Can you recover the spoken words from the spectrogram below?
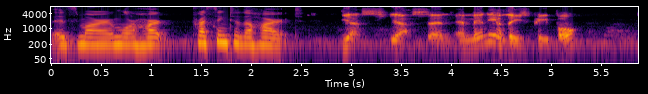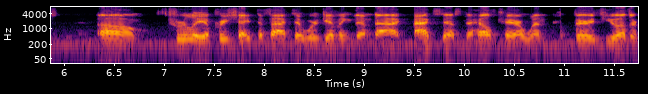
it's more more heart pressing to the heart. Yes, yes, and and many of these people um, truly appreciate the fact that we're giving them access to health care when very few other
